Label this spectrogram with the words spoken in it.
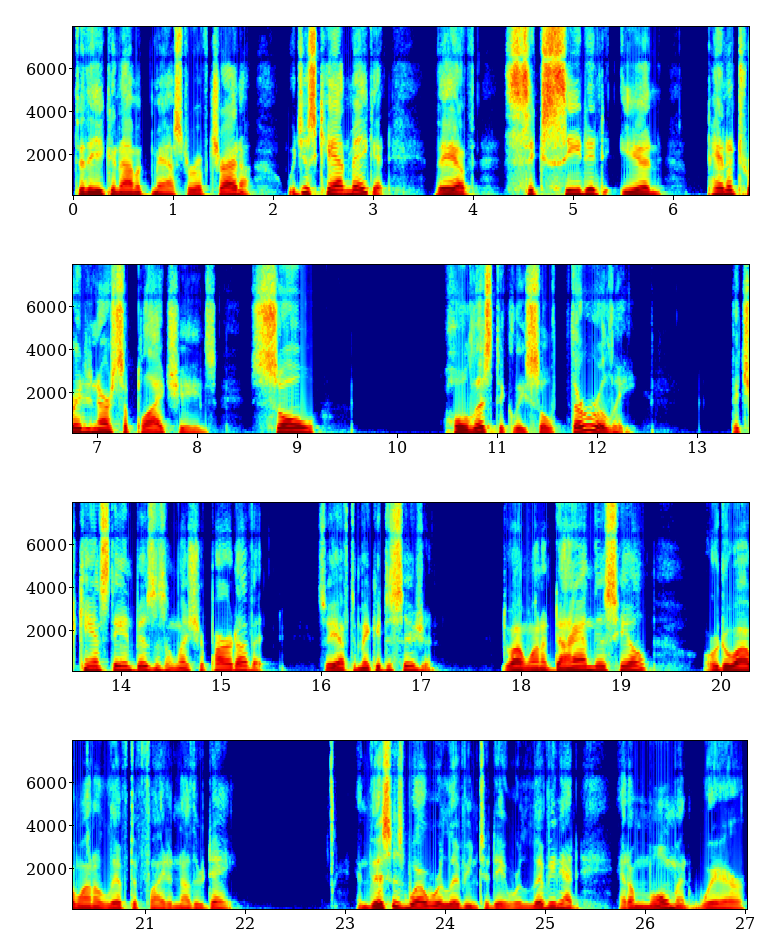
to the economic master of China. We just can't make it. They have succeeded in penetrating our supply chains so holistically, so thoroughly, that you can't stay in business unless you're part of it. So you have to make a decision. Do I want to die on this hill or do I want to live to fight another day? And this is where we're living today. We're living at, at a moment where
